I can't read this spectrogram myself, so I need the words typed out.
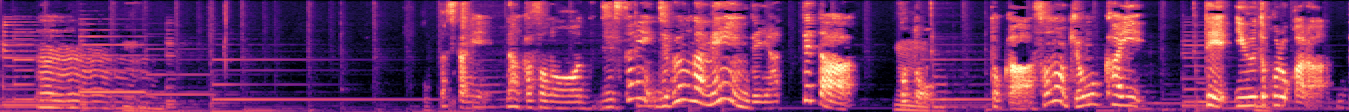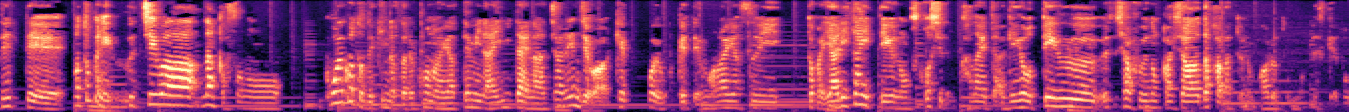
うんうんうんうん。確かになんかその、実際に自分がメインでやってたこととか、うん、その業界っていうところから出て、まあ、特にうちはなんかその、こういうことできるんだったらこのやってみないみたいなチャレンジは結構声をかけてもらいやすいとか、やりたいっていうのを少しでも叶えてあげようっていう社風の会社だからっていうのもあると思うんですけど、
